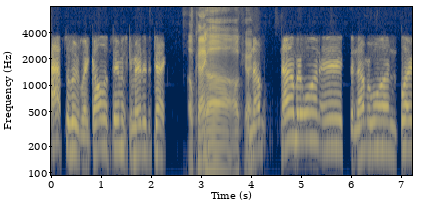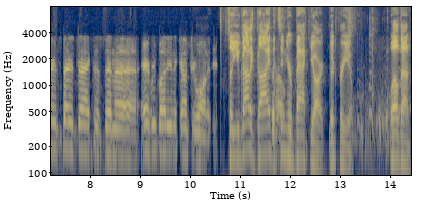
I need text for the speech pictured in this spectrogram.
Absolutely. Colin Simmons committed to Texas. okay? Oh, The okay. num- number one egg, the number one player in the state of Texas, and uh, everybody in the country wanted it. so you got a guy that's in your backyard. Good for you. Well done.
